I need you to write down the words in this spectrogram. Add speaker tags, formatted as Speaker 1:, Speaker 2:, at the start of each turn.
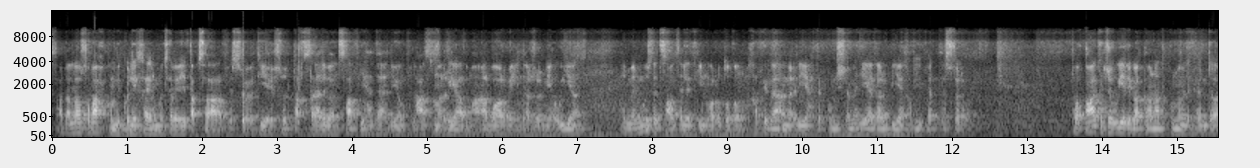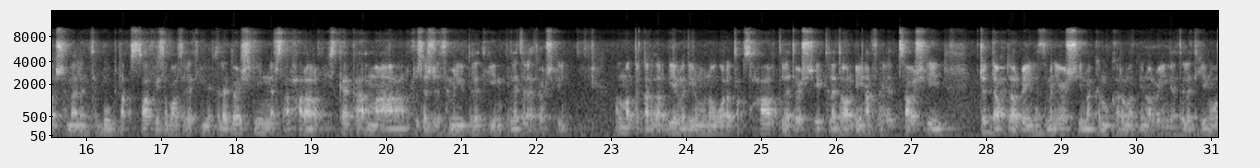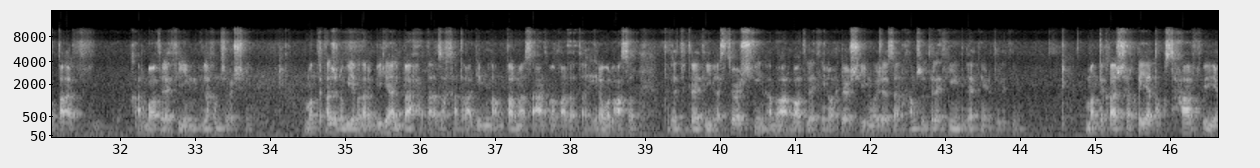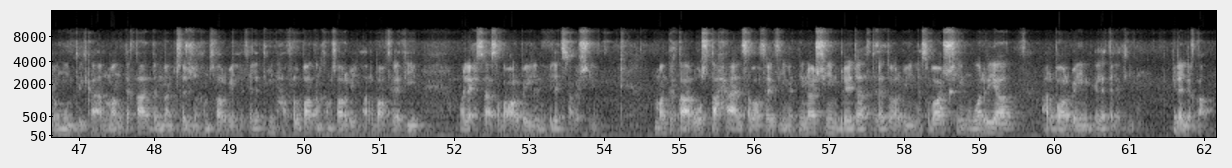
Speaker 1: أسعد الله صباحكم بكل خير متابعي طقس العرب في السعودية. يسود الطقس غالبا صافي. هذا اليوم في العاصمة الرياض مع 44 درجة مئوية. الملموسة 39 والرطوبة منخفضة. أما الرياح تكون شمالية غربية خفيفة السرعة التوقعات الجوية لباقي مناطق المملكة المدوى شمالا تبوك طقس صافي 37 إلى 23 نفس الحرارة في سكاكا. أما عرعر تسجل 38 إلى 23 المنطقة الغربية المدينة المنورة طقس حار 23 43 عفوا إلى 29 جدة 41 إلى 28 مكة المكرمة 42 إلى 30 والطائف 34 إلى 25 المنطقة الجنوبية الغربية الباحة زخات رعدين من الأمطار مع ساعات ما بعد الظهيرة والعصر 33 إلى 26 أبها 34 إلى 21 وجازان 35 إلى 32 المنطقة الشرقية طقس حار في عموم تلك المنطقة دمام تسجل 45 إلى 30 حفر الباطن 45 إلى 34 والإحساء 47 إلى 29 المنطقة الوسطى حائل 37 إلى 22 بريدة 43 إلى 27 والرياض 44 إلى 30 إلى اللقاء.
